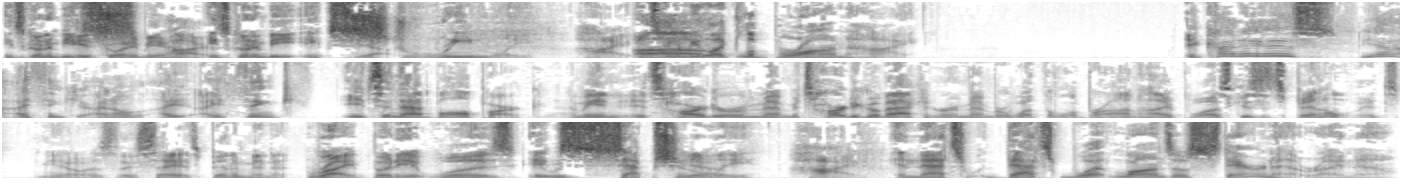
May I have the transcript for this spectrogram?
is going to be It's going to be higher. It's going to be extremely high. It's going to be um, like LeBron high. It kind of is. Yeah, I think I don't. I, I think it's in that ballpark. I mean, it's hard to remember. It's hard to go back and remember what the LeBron hype was because it's been a. It's you know as they say, it's been a minute. Right, but it was exceptionally high, and that's that's what Lonzo's staring at right now.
